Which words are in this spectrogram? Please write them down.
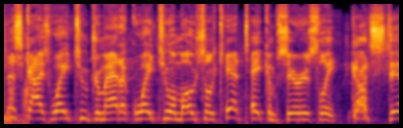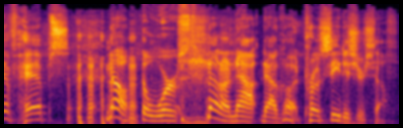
this guy's way too dramatic, way too emotional. Can't take him seriously. Got stiff hips. No, The worst. no, no. Now, now, go ahead. Proceed as yourself.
